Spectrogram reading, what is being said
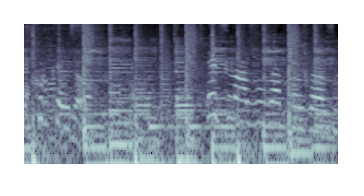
Misiniz kuru kayısı? Hepsini ağzınıza atmanız lazım.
